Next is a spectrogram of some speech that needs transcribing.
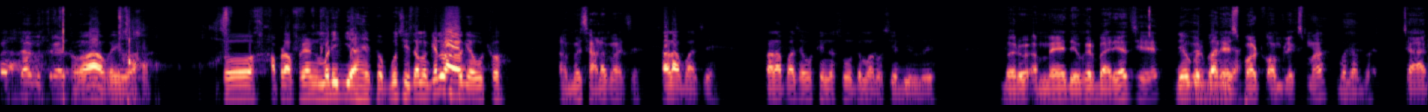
બધા ગુજરાત. વાહ ભાઈ વાહ. તો આપણા ફ્રેન્ડ મળી ગયા છે તો પૂછી તમે કેટલા વાગે ઉઠો? અમે સાડા પાંચે. સાડા પાંચે. સાડા પાંચે ઉઠીને શું તમારું શેડ્યુલ રહી? બરોબર અમે દેવગર બારિયા છીએ. દેવગર બારિયા? સ્પોર્ટ કોમ્પ્લેક્સમાં બરાબર. ચાર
